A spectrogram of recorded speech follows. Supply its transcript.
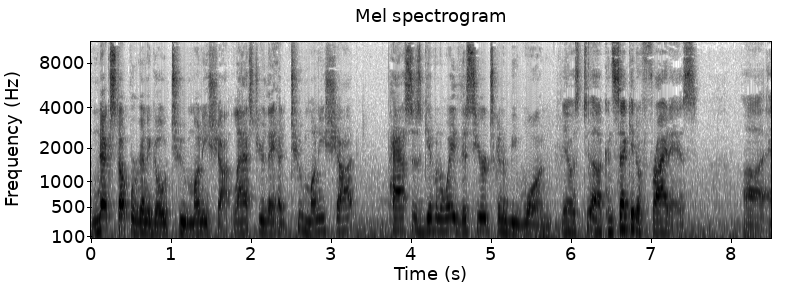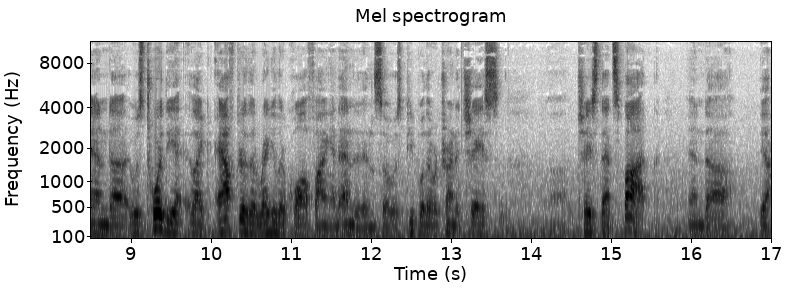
next up, we're going to go to Money Shot. Last year they had two Money Shot passes given away. This year it's going to be one. Yeah, it was two, uh, consecutive Fridays, uh, and uh, it was toward the like after the regular qualifying had ended, and so it was people that were trying to chase uh, chase that spot, and uh, yeah,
